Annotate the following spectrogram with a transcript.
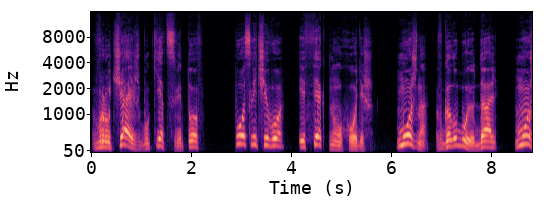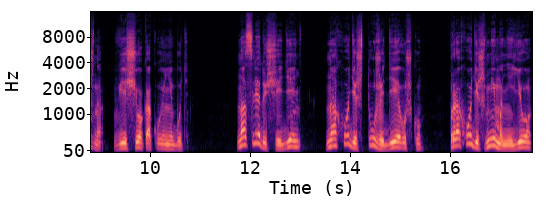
вручаешь букет цветов, после чего эффектно уходишь. Можно в голубую даль, можно в еще какую-нибудь. На следующий день находишь ту же девушку, проходишь мимо нее,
